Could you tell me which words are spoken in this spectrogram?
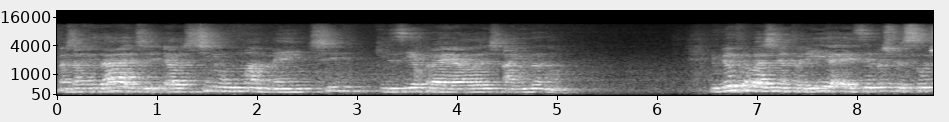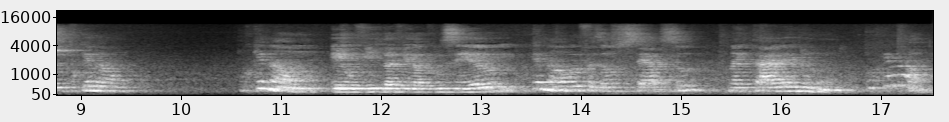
mas na verdade elas tinham uma mente que dizia para elas ainda não. E o meu trabalho de mentoria é dizer para as pessoas por que não. Por que não eu vir da Vila Cruzeiro e por que não eu fazer um sucesso na Itália e no mundo? Por que não?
